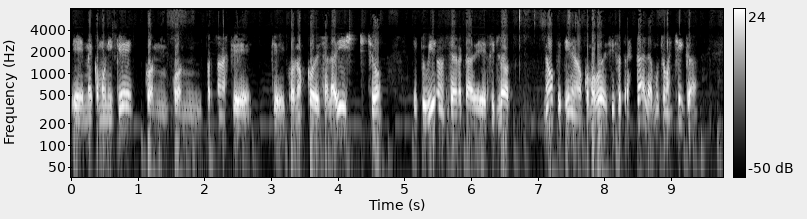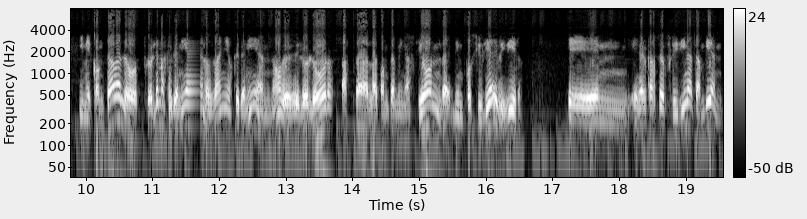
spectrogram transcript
me comuniqué con, con personas que, que conozco de Saladillo, estuvieron cerca de Fitlot, ¿no? Que tienen, como vos decís, otra escala, mucho más chica. Y me contaba los problemas que tenían, los daños que tenían, ¿no? Desde el olor hasta la contaminación, la, imposibilidad de vivir. Eh, en el caso de Fridina también,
